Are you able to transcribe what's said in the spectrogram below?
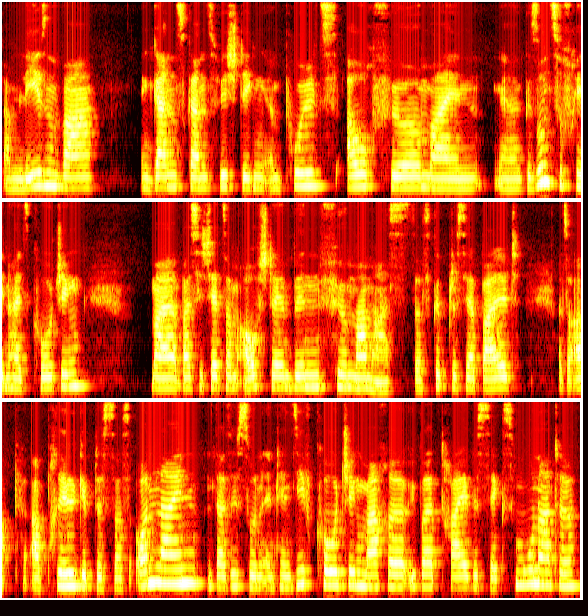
am Lesen war, einen ganz, ganz wichtigen Impuls auch für mein äh, Gesundzufriedenheitscoaching, mal, was ich jetzt am Aufstellen bin für Mamas. Das gibt es ja bald. Also ab April gibt es das online, dass ich so ein Intensivcoaching mache über drei bis sechs Monate.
